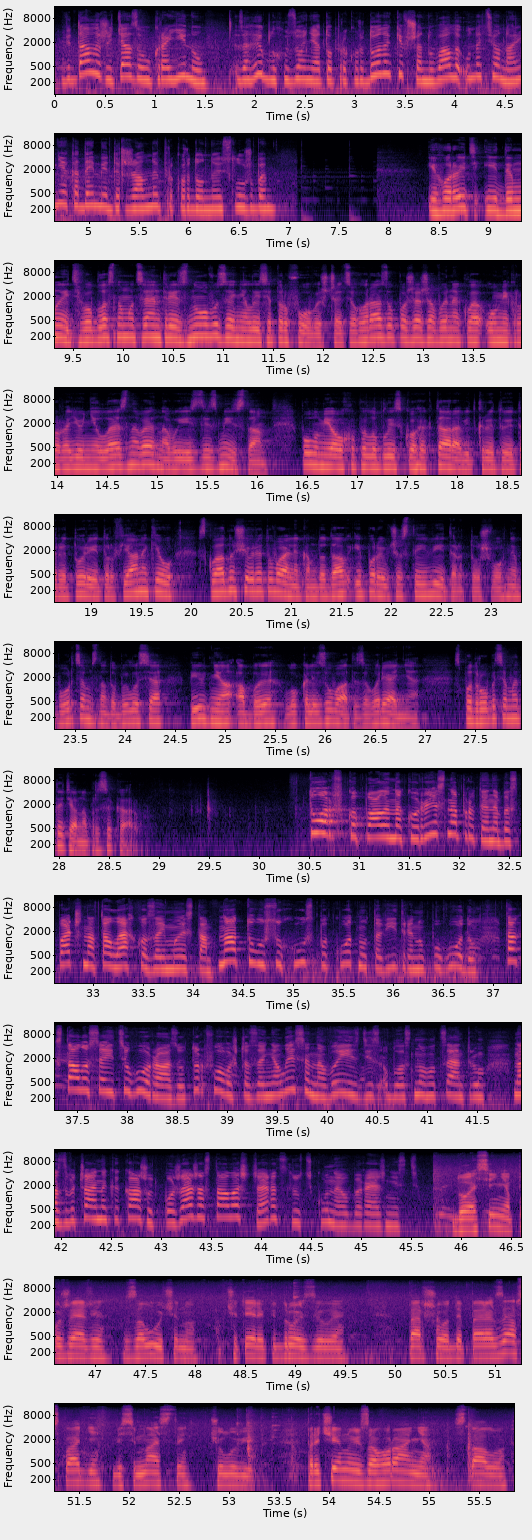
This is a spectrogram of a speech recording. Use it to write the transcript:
Віддали життя за Україну. Загиблих у зоні АТО прикордонників шанували у Національній академії Державної прикордонної служби. І горить, і димить. В обласному центрі знову зайнялися торфовища. Цього разу пожежа виникла у мікрорайоні Лезневе на виїзді з міста. Полум'я охопило близько гектара відкритої території торф'яників. Складнощів рятувальникам додав і поривчастий вітер. Тож вогнеборцям знадобилося півдня, аби локалізувати загоряння. З подробицями Тетяна Присикар. Торф копалина корисна, проте небезпечна та легко займиста. Надто у суху, спекотну та вітряну погоду. Так сталося і цього разу. Торфовища зайнялися на виїзді з обласного центру. Надзвичайники кажуть, пожежа стала через людську необережність. До гасіння пожежі залучено 4 підрозділи першого ДПРЗ в складі 18 чоловік. Причиною загорання стало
